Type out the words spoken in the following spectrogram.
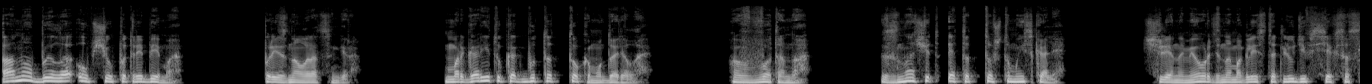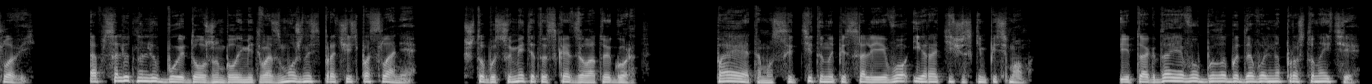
Оно было общеупотребимо, признал Ратцингер. Маргариту как будто током ударило. Вот оно. Значит, это то, что мы искали. Членами ордена могли стать люди всех сословий. Абсолютно любой должен был иметь возможность прочесть послание, чтобы суметь отыскать Золотой город. Поэтому сеттиты написали его иеротическим письмом. И тогда его было бы довольно просто найти,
